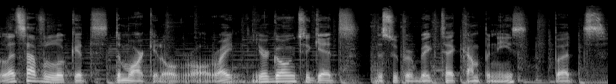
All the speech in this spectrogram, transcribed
let's have a look at the market overall, right? You're going to get the super big tech companies, but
